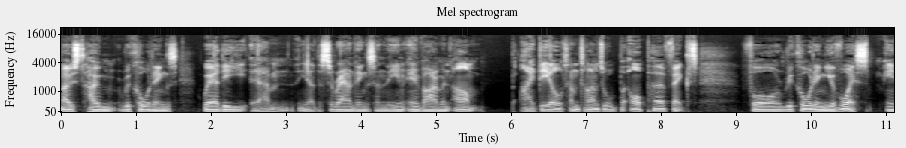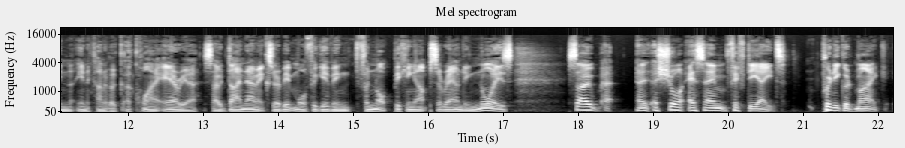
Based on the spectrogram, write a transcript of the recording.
most home recordings, where the um, you know the surroundings and the environment aren't ideal sometimes or or perfect for recording your voice in in a kind of a, a, quiet area. So dynamics are a bit more forgiving for not picking up surrounding noise. So uh, a, a Shure SM58, pretty good mic,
